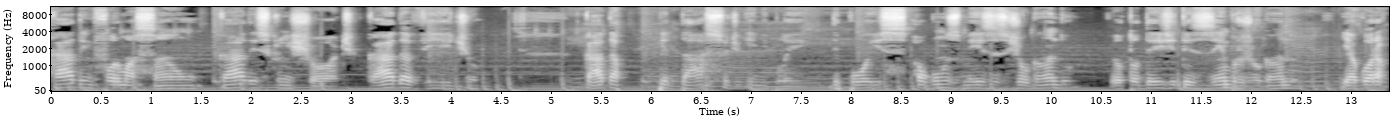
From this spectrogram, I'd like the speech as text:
cada informação, cada screenshot, cada vídeo, cada pedaço de gameplay. Depois, alguns meses jogando, eu tô desde dezembro jogando e agora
